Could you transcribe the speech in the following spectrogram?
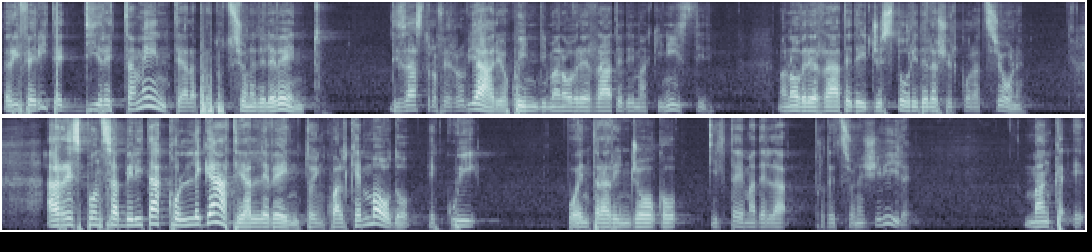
riferite direttamente alla produzione dell'evento. Disastro ferroviario, quindi manovre errate dei macchinisti, manovre errate dei gestori della circolazione. A responsabilità collegate all'evento in qualche modo, e qui può entrare in gioco il tema della protezione civile, Manca, e,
